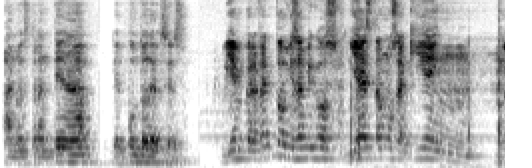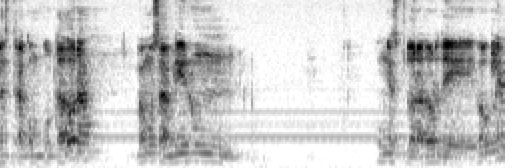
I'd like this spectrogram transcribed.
a nuestra antena de punto de acceso. Bien, perfecto mis amigos, ya estamos aquí en nuestra computadora. Vamos a abrir un, un explorador de Google.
